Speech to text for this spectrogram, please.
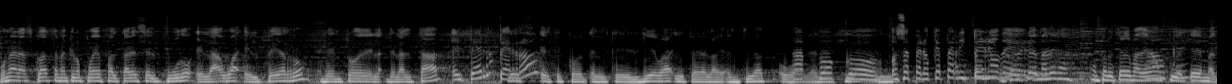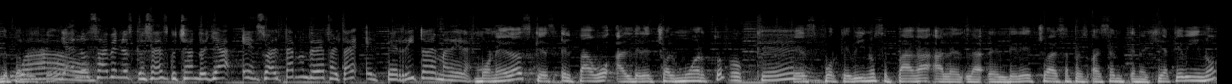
Una de las cosas también que no puede faltar es el puro, el agua, el perro dentro del, del altar. ¿El perro? que El que, co- el que lleva y trae a la entidad o a, ¿A la poco? energía. O sea, pero qué perrito uno Un perrito de de... madera, un perrito de madera, Ah, un juguete de, de perrito. Ya lo saben los que están escuchando, ya en su altar no debe faltar el perrito de madera. Monedas, que es el pago al derecho al muerto. Ok. que es porque vino, se paga a la- la- el derecho a esa, a esa energía que vino.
